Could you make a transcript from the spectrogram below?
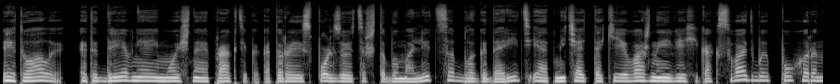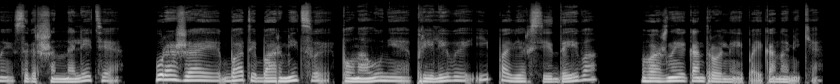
Ритуалы — это древняя и мощная практика, которая используется, чтобы молиться, благодарить и отмечать такие важные вехи, как свадьбы, похороны, совершеннолетия, урожаи, баты, бар-мицвы, полнолуние, приливы и, по версии Дэйва, важные контрольные по экономике.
